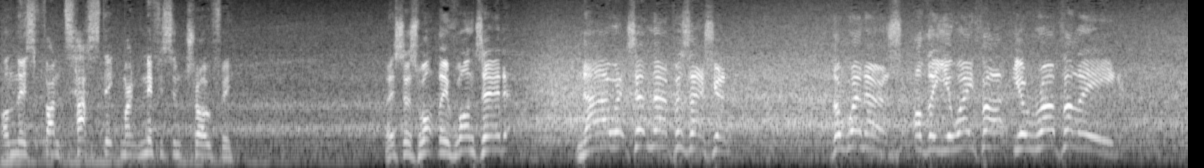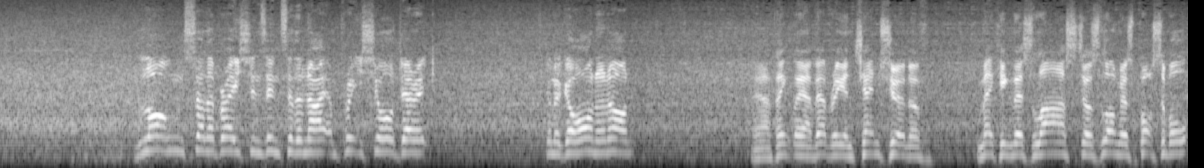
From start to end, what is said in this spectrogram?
on this fantastic, magnificent trophy. This is what they've wanted. Now it's in their possession. The winners of the UEFA Europa League. Long celebrations into the night, I'm pretty sure, Derek. It's going to go on and on. Yeah, I think they have every intention of making this last as long as possible.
